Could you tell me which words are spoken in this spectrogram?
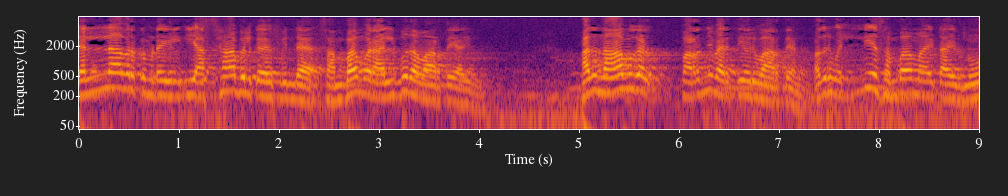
എല്ലാവർക്കും ഇടയിൽ ഈ അസ്ഹാബുൽ കഹഫിന്റെ സംഭവം ഒരു അത്ഭുത വാർത്തയായിരുന്നു. അത് നാവുകൾ പറഞ്ഞു വരുത്തിയ ഒരു വാർത്തയാണ്. അതൊരു വലിയ സംഭവമായിട്ടായിരുന്നു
